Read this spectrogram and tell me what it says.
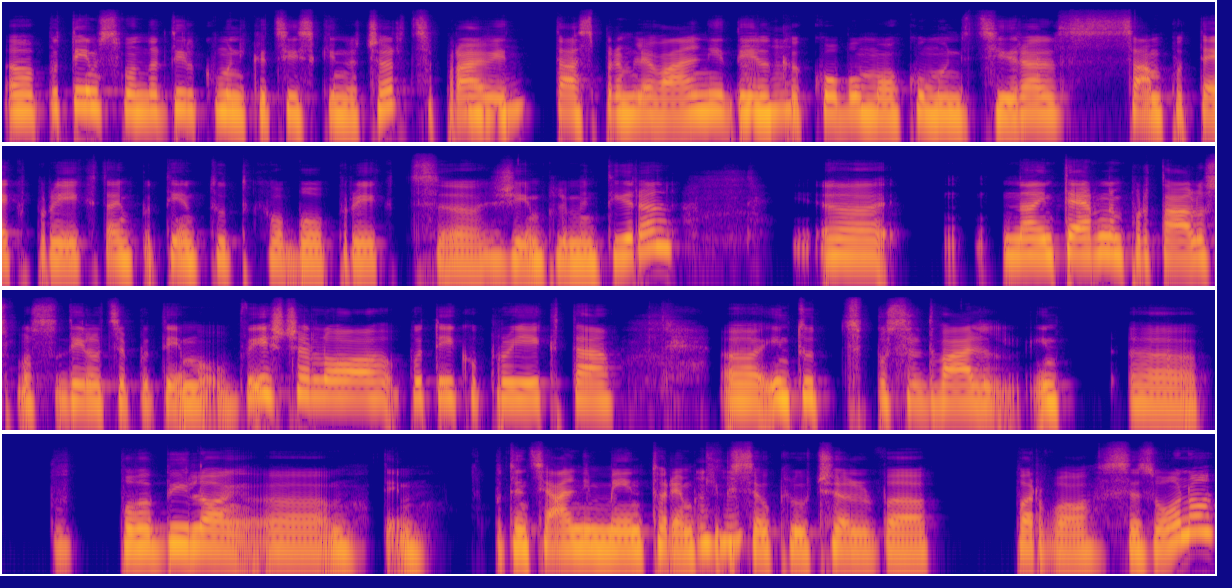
Uh, potem smo naredili komunikacijski načrt, se pravi, uh mhm. -huh. ta spremljevalni del, uh mhm. -huh. kako bomo komunicirali sam potek projekta, in potem tudi, ko bo projekt uh, že implementiran. Uh, Na internem portalu smo sodelavce potem obveščali o poteku projekta uh, in tudi posredovali in, uh, povabilo uh, tem potencijalnim mentorjem, ki bi mhm. se vključili v prvo sezono.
